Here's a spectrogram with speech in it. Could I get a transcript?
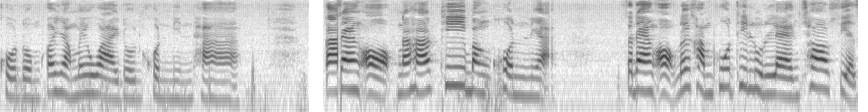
โคดมก็ยังไม่วายโดนคนนินทา การแสดงออกนะคะที่บางคนเนี่ย ดงออกด้วยคำพูดที่รุนแรงชอบเสียด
